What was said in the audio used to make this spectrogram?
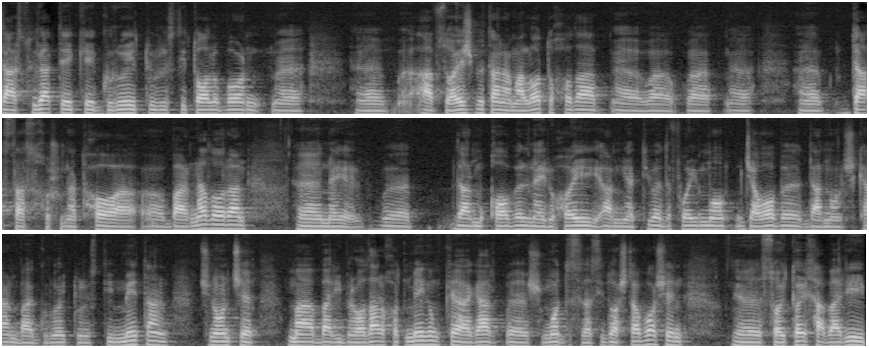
در صورتی که گروه توریستی طالبان افزایش بتن عملات خود و, و دست از خشونت ها بر ندارن. در مقابل نیروهای امنیتی و دفاعی ما جواب دندان شکن به گروه توریستی میتن. چنانچه ما بری برادر خود میگم که اگر شما دسترسی داشته باشین سایت های خبری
